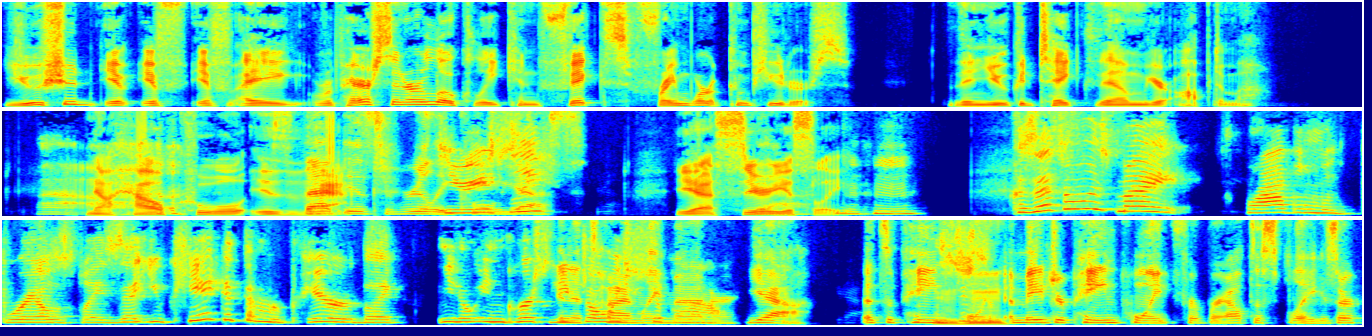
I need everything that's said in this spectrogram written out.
you should if if if a repair center locally can fix framework computers then you could take them your optima wow. now how cool is that that is really Seriously? cool. Yes. yes seriously Because that's always my problem with braille displays that you can't get them repaired like you know in person. You a always timely ship 'em out. manner. Yeah. That's a pain Mhm. point, a major pain point for braille displays or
